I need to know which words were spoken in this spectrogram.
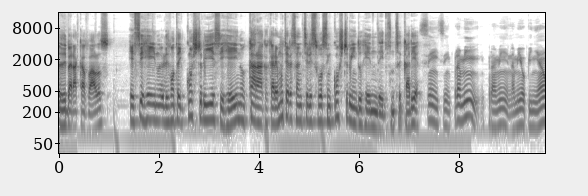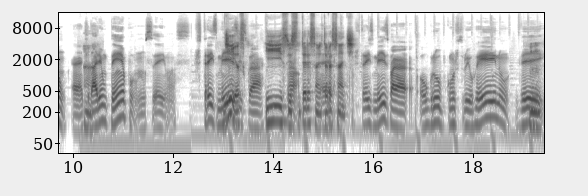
liberar cavalos. Esse reino, eles vão ter que construir esse reino. Caraca, cara, é muito interessante se eles fossem construindo o reino deles, não ficaria? Sim, sim. Pra mim, para mim, na minha opinião, é, te Ah. daria um tempo, não sei, umas, uns três meses Dias. pra. Isso, isso, interessante, é. interessante. Uns três meses para o grupo construir o reino, ver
